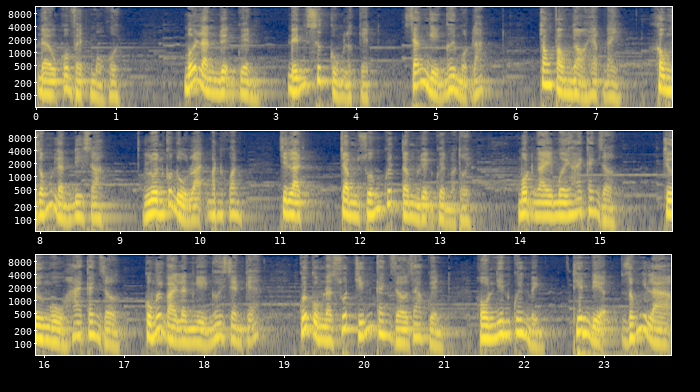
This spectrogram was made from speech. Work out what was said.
Đều có vệt mồ hôi. Mỗi lần luyện quyền Đến sức cùng lực kiệt, Sẽ nghỉ ngơi một lát. Trong phòng nhỏ hẹp này, Không giống lần đi xa, Luôn có đủ loại băn khoăn, Chỉ là trầm xuống quyết tâm luyện quyền mà thôi. Một ngày 12 canh giờ, Trừ ngủ 2 canh giờ Cùng với vài lần nghỉ ngơi xen kẽ, Cuối cùng là suốt 9 canh giờ ra quyền, Hồn nhiên quên mình. Thiên địa giống như là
